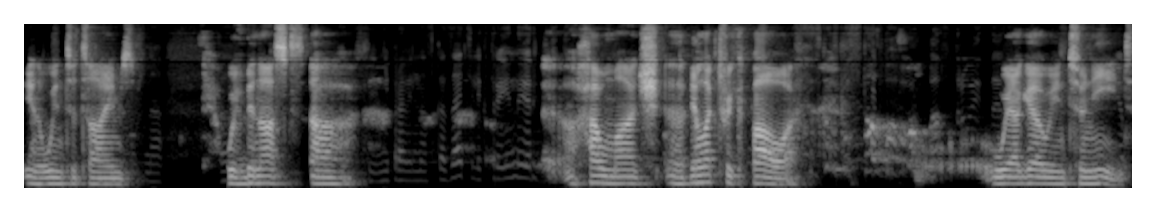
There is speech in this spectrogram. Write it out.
in winter times. We've been asked uh, uh how much uh, electric power we are going to need.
